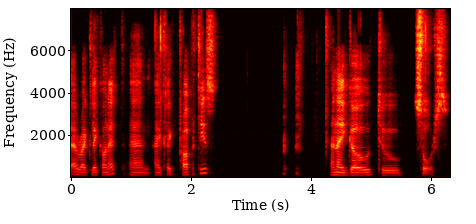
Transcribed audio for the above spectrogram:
I right click on it and I click properties and I go to source.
